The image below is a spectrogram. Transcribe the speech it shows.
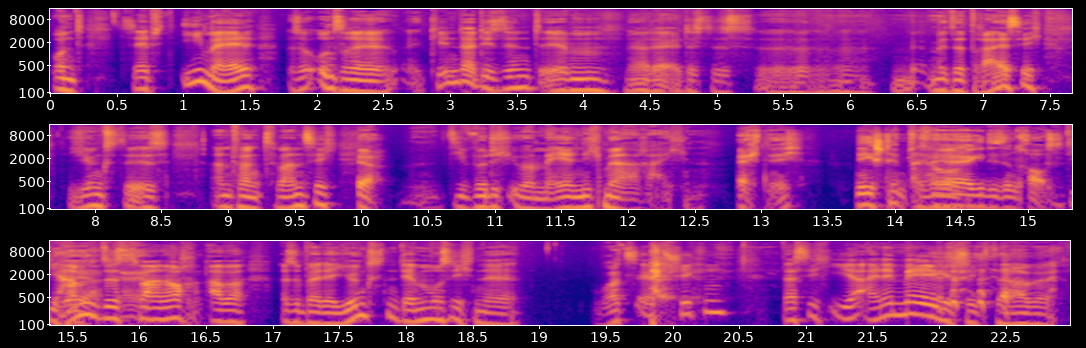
Und selbst E-Mail, also unsere Kinder, die sind eben, ja, der älteste ist äh, Mitte 30, die jüngste ist Anfang 20. Ja. Die würde ich über Mail nicht mehr erreichen. Echt nicht? Nee, stimmt. Also, ja, ja, die sind raus. Die ja, haben das zwar noch, stimmt. aber also bei der jüngsten, der muss ich eine WhatsApp schicken, dass ich ihr eine Mail geschickt habe.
